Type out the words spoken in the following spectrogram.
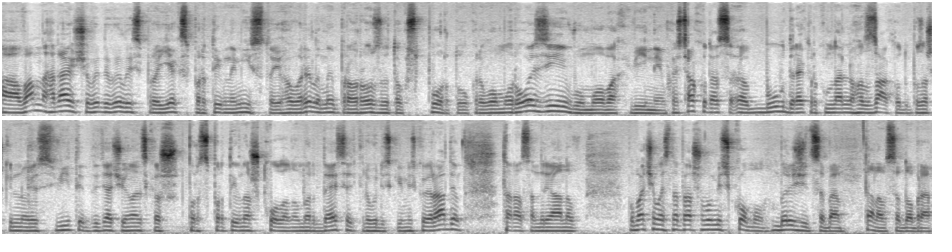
А вам нагадаю, що ви дивились проєкт Спортивне місто і говорили ми про розвиток спорту у Кривому Розі в умовах війни. В гостях у нас е, був директор комунального закладу позашкільної освіти, дитячо-юнацька спортивна школа номер 10 Криворізької міської ради Тарас Андріанов. Побачимось на першому міському. Бережіть себе та на все добре.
